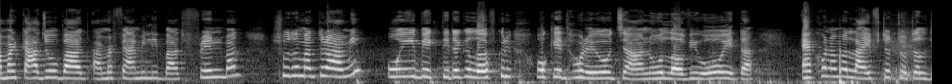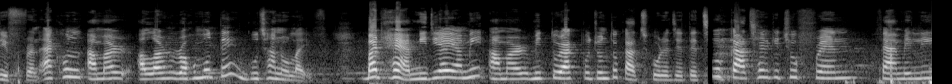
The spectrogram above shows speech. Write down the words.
আমার কাজও বাদ, আমার ফ্যামিলি বাদ ফ্রেন্ড বাদ, শুধুমাত্র আমি ওই ব্যক্তিটাকে লাভ করি। ওকে ধরে, ও জান, ও লাভ ইউ ও এটা। এখন আমার লাইফটা টোটাল ডিফারেন্ট এখন আমার আল্লাহর রহমতে গুছানো লাইফ বাট হ্যাঁ মিডিয়ায় আমি আমার মৃত্যুর আগ পর্যন্ত কাজ করে যেতে। খুব কাছের কিছু ফ্রেন্ড ফ্যামিলি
